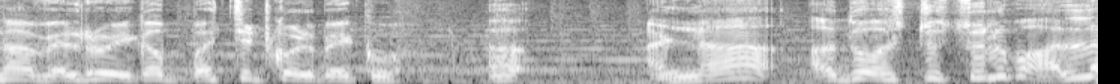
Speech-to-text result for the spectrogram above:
ನಾವೆಲ್ಲರೂ ಈಗ ಬಚ್ಚಿಟ್ಕೊಳ್ಬೇಕು. ಅ, ಅಣ್ಣ ಅದು ಅಷ್ಟು ಸುಲಭ ಅಲ್ಲ.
